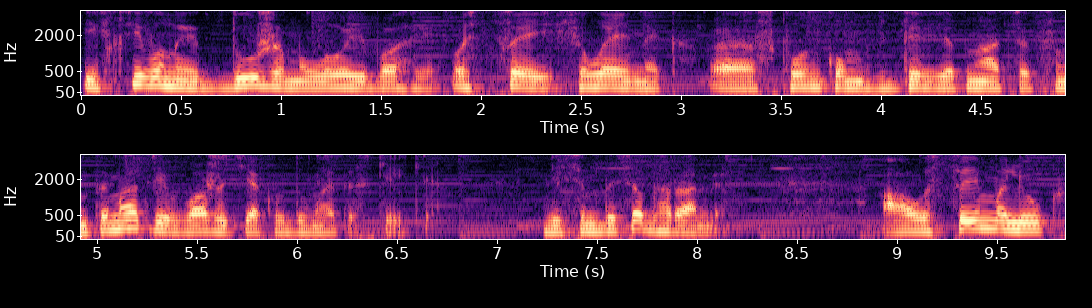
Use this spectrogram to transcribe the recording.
і всі вони дуже малої ваги. Ось цей філейник е, з клинком в 19 см важить, як ви думаєте, скільки? 80 грамів. А ось цей малюк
